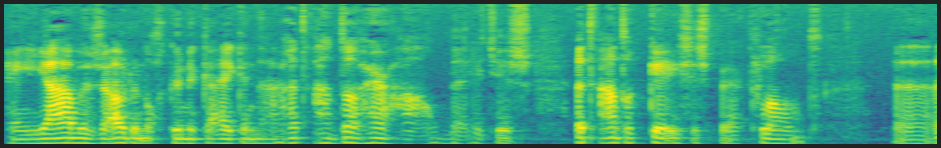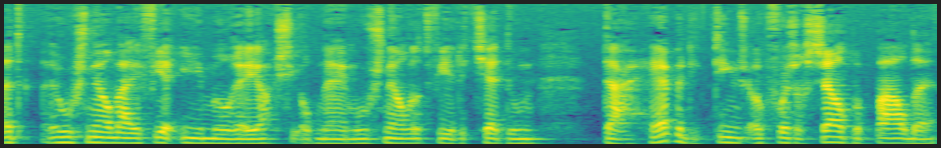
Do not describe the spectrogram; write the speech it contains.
En ja, we zouden nog kunnen kijken naar het aantal herhaalbelletjes, het aantal cases per klant, eh, het, hoe snel wij via e-mail reactie opnemen, hoe snel we dat via de chat doen. Daar hebben die teams ook voor zichzelf bepaalde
